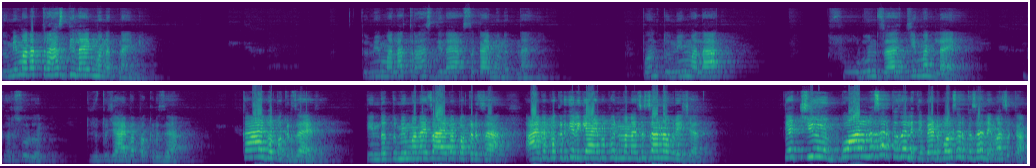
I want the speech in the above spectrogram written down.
तुम्ही मला त्रास दिलाय म्हणत नाही मी. तुम्ही मला त्रास दिलाय असं काय म्हणत नाही. पण तुम्ही मला सोडून जा जी म्हणलाय. घर सोडून. तुझ्या तुझ्या आईबापाकडे जा. काय आईबापाकडे जायचं? तीनदा तुम्ही म्हणायचं आईबापाकडे जा. आईबापाकडे गेले की आईबापाने म्हणायचं जा नवऱ्याच्यात त्याची बॉल सारखं झालं ते बॅट बॉल सारखं झालंय माझं काम.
